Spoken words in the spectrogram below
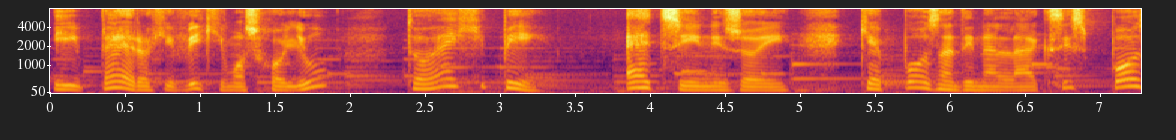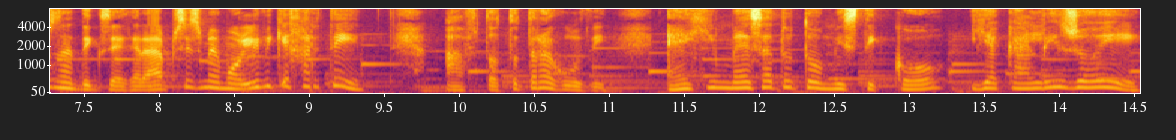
η υπέροχη Βίκη Μοσχολιού το έχει πει. Έτσι είναι η ζωή και πώς να την αλλάξεις, πώς να την ξεγράψεις με μολύβι και χαρτί. Αυτό το τραγούδι έχει μέσα του το μυστικό για καλή ζωή.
